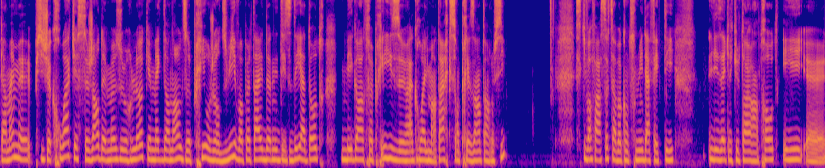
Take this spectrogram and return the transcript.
quand même euh, puis je crois que ce genre de mesure là que McDonald's a pris aujourd'hui va peut-être donner des idées à d'autres méga entreprises euh, agroalimentaires qui sont présentes en Russie. Ce qui va faire ça ça va continuer d'affecter les agriculteurs entre autres et euh,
